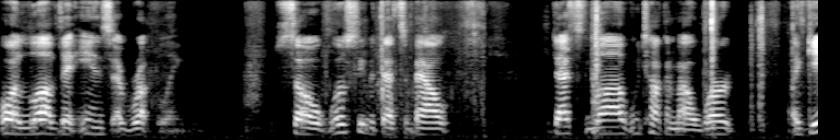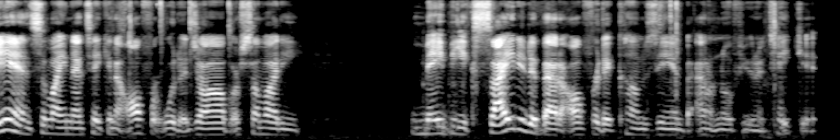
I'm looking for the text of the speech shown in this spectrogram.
Or love that ends abruptly. So we'll see what that's about. That's love. We're talking about work. Again, somebody not taking an offer with a job or somebody may be excited about an offer that comes in, but I don't know if you're going to take it.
